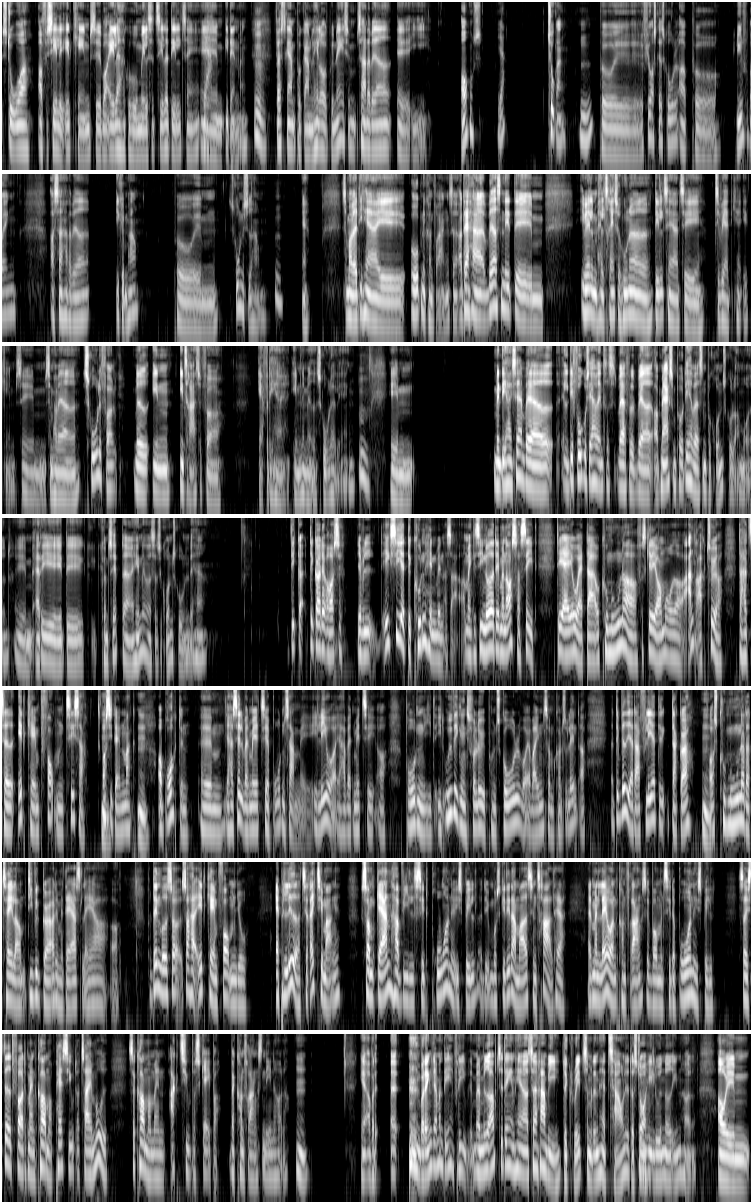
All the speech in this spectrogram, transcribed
store officielle et-camps, øh, hvor alle har kunne melde sig til at deltage ja. øh, i Danmark. Mm. Første gang på Gamle Hellerup Gymnasium, så har der været øh, i Aarhus. Ja. To gange. Mm. På øh, Fjordskade og på Lynfabrikken. Og så har der været i København på øh, skolen i Sydhavnen. Mm. Ja. Som har været de her øh, åbne konferencer. Og der har været sådan lidt... Øh, imellem 50 og 100 deltagere til til hver af de her et camps, øh, som har været skolefolk med en interesse for, ja, for det her emne med skolelæring. Mm. Øhm, men det har især været, eller det fokus, jeg har været, i hvert fald været opmærksom på, det har været sådan på grundskoleområdet. Øhm, er det et, et øh, koncept, der henvender sig til grundskolen, det her? Det gør, det gør det også jeg vil ikke sige, at det kun henvender sig. Og man kan sige, noget af det, man også har set, det er jo, at der er jo kommuner og forskellige områder og andre aktører, der har taget et camp formen til sig, mm. også i Danmark, mm. og brugt den. Øhm, jeg har selv været med til at bruge den sammen med elever. Jeg har været med til at bruge den i et, i et udviklingsforløb på en skole, hvor jeg var inde som konsulent. Og det ved jeg, at der er flere, der gør. Mm. Også kommuner, der taler om, de vil gøre det med deres lærere. Og på den måde, så, så har et camp formen jo appelleret til rigtig mange, som gerne har ville sætte brugerne i spil, og det er måske det, der er meget centralt her, at man laver en konference, hvor man sætter brugerne i spil. Så i stedet for, at man kommer passivt og tager imod, så kommer man aktivt og skaber hvad konferencen indeholder. Mm. Ja, og hvordan, øh, hvordan gør man det? Fordi man møder op til dagen her, og så har vi The Grid, som er den her tavle, der står mm. helt uden noget indhold. Og øhm,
